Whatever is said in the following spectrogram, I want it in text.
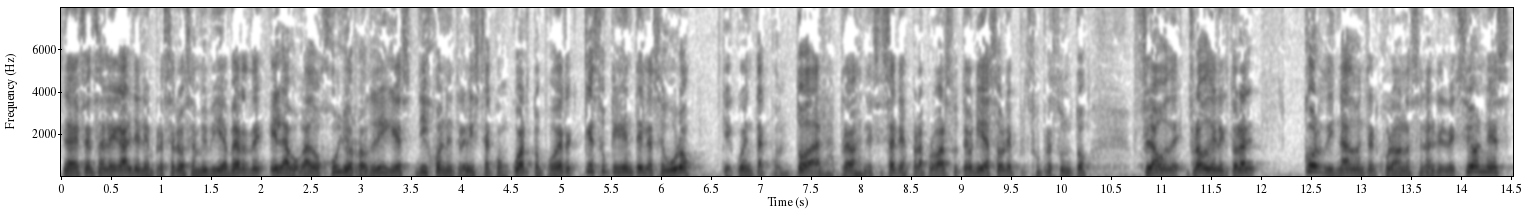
La defensa legal del empresario Samir Villaverde, el abogado Julio Rodríguez, dijo en entrevista con Cuarto Poder que su cliente le aseguró que cuenta con todas las pruebas necesarias para probar su teoría sobre su presunto fraude, fraude electoral coordinado entre el Jurado Nacional de Elecciones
